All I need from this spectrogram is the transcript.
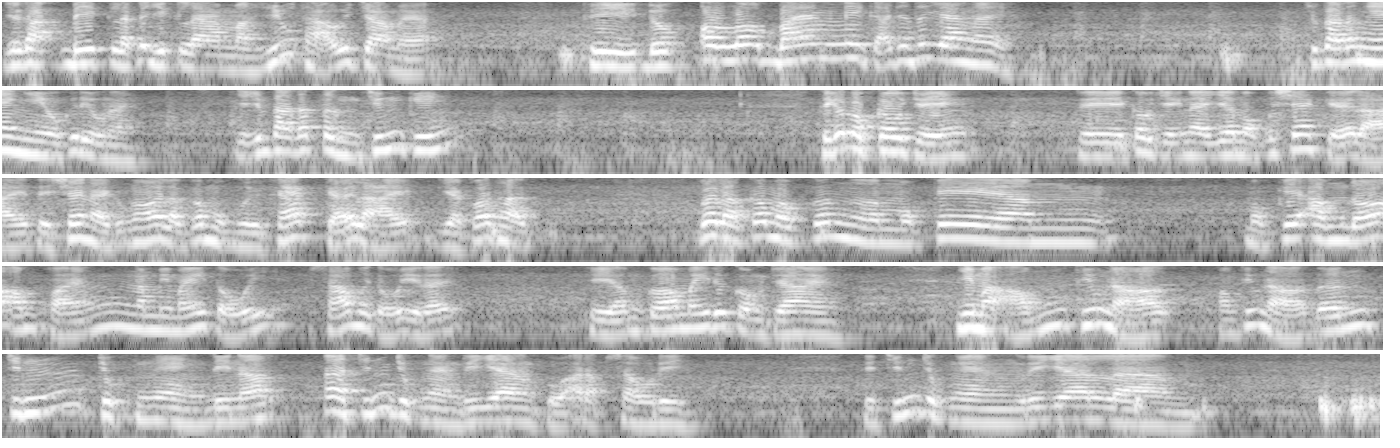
Và đặc biệt là cái việc làm mà hiếu thảo với cha mẹ thì được Allah ban ngay cả trên thế gian này. Chúng ta đã nghe nhiều cái điều này và chúng ta đã từng chứng kiến. Thì có một câu chuyện, thì câu chuyện này do một cái xét kể lại, thì xét này cũng nói là có một người khác kể lại và có thật. Với là có một cái người, một cái um, một cái ông đó, ông khoảng năm mươi mấy tuổi 60 tuổi gì đấy thì ông có mấy đứa con trai. Nhưng mà ông thiếu nợ ông thiếu nợ đến 90 ngàn đi nó. À, 90 ngàn riyal của Ả Rập Saudi. Thì 90 ngàn riyal là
